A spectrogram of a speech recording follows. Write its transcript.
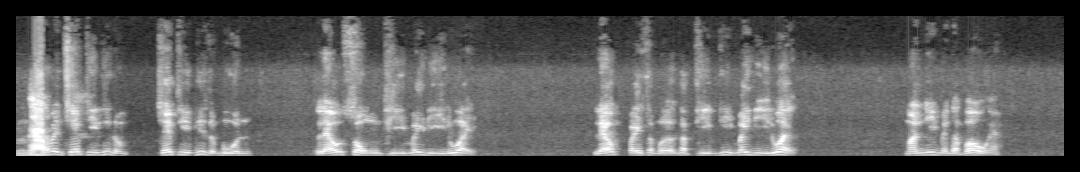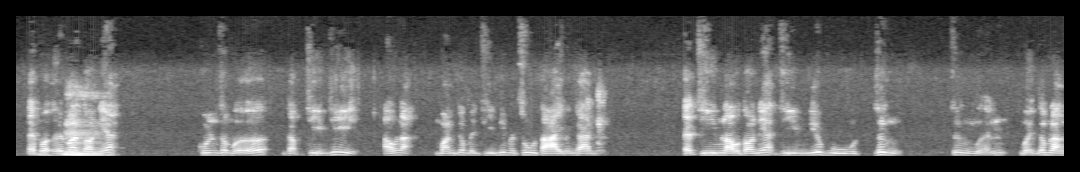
อืมครับถ้าเป็นเชฟทีมที่สมเชฟทีมที่สมบูรณ์ แล้วทรงทีมไม่ดีด้วย แล้วไปเสมอกับทีมที่ไม่ดีด้วย มันยิ่งเป็นดับเบิลไงแต่พอเผอิญว่าอืมตอนเนี้ย คุณเสมอกับทีมที่เอาละมันก็เป็นทีมที่มันสู้ตายเหมือนกัน แต่ทีมเราตอนเนี้ย ทีมลิเวอร์พูลซึ่งซึ่งเหมือนเหมือนกำลัง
